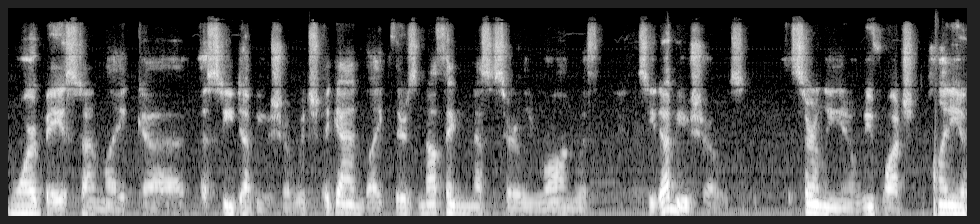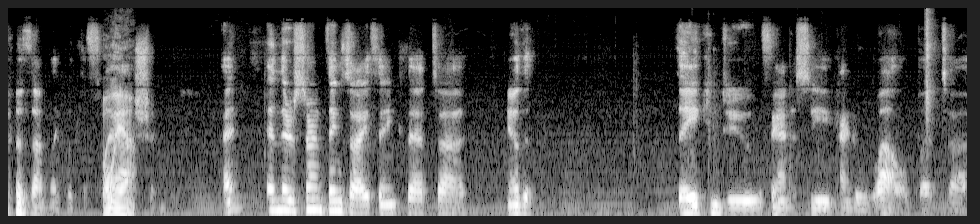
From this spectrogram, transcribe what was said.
more based on like uh, a cw show which again like there's nothing necessarily wrong with cw shows certainly you know we've watched plenty of them like with the Oh, yeah. flash and, and and there's certain things that i think that uh, you know that they can do fantasy kind of well. But uh,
